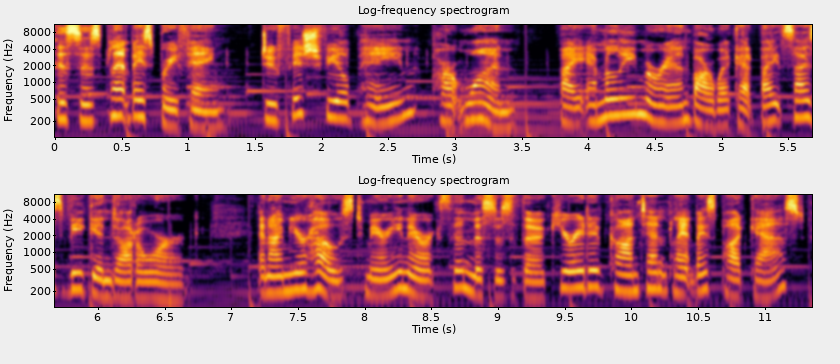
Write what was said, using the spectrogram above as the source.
This is Plant Based Briefing Do Fish Feel Pain? Part 1 by Emily Moran Barwick at bitesizevegan.org. And I'm your host, Marian Erickson. This is the curated content plant based podcast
